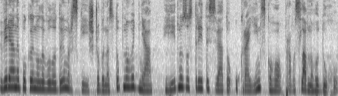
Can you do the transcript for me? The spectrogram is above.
віряни покинули Володимирський, щоби наступного дня гідно зустріти свято українського православного духу.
